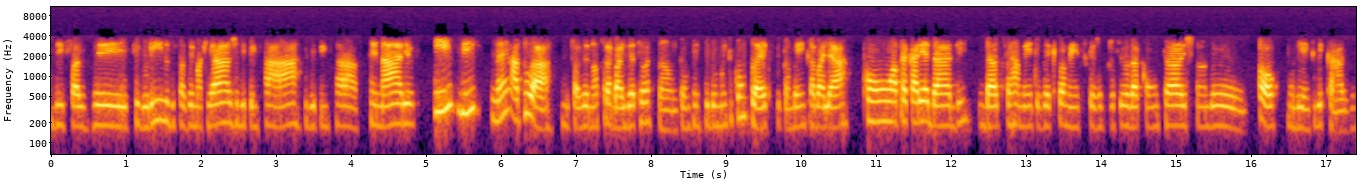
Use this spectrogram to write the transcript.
de fazer figurino, de fazer maquiagem, de pensar arte, de pensar cenário, e de né, atuar, de fazer nosso trabalho de atuação. Então tem sido muito complexo também trabalhar com a precariedade das ferramentas e equipamentos que a gente precisa dar conta estando só no ambiente de casa.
